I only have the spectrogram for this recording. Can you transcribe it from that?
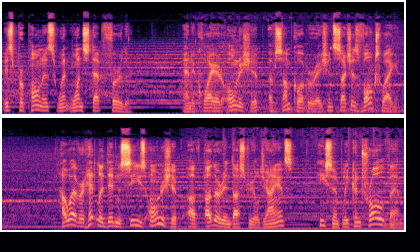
its proponents went one step further and acquired ownership of some corporations such as Volkswagen. However, Hitler didn't seize ownership of other industrial giants, he simply controlled them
